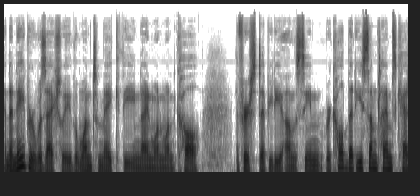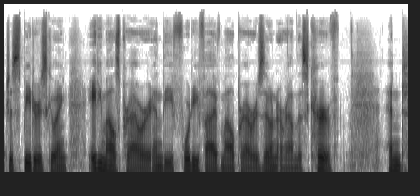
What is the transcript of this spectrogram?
and a neighbor was actually the one to make the 911 call. The first deputy on the scene recalled that he sometimes catches speeders going 80 miles per hour in the 45 mile per hour zone around this curve. And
